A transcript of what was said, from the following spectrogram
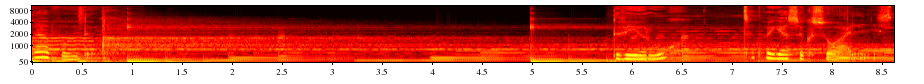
та видих. Твій рух це твоя сексуальність.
